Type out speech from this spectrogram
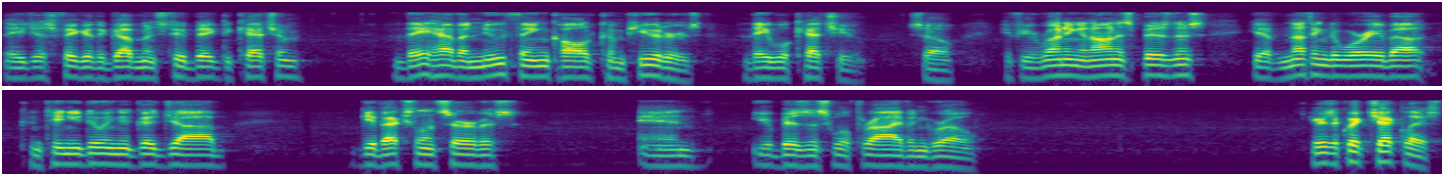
they just figure the government's too big to catch them they have a new thing called computers. They will catch you. So if you're running an honest business, you have nothing to worry about. Continue doing a good job, give excellent service, and your business will thrive and grow. Here's a quick checklist.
